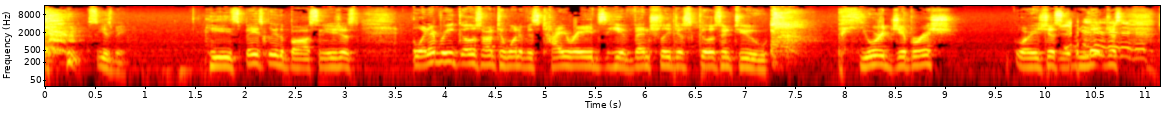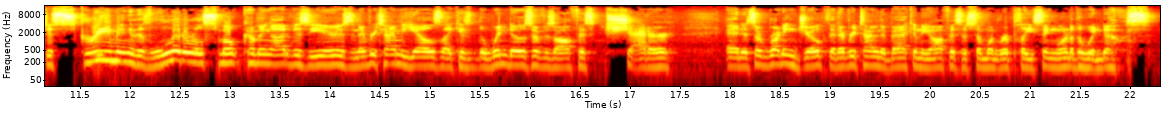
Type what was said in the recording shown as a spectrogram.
Excuse me. He's basically the boss, and he just whenever he goes onto one of his tirades, he eventually just goes into pure gibberish, where he's just mi- just just screaming, and there's literal smoke coming out of his ears, and every time he yells, like his the windows of his office shatter. And it's a running joke that every time they're back in the office, is someone replacing one of the windows.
